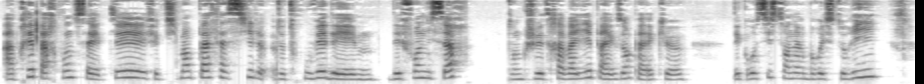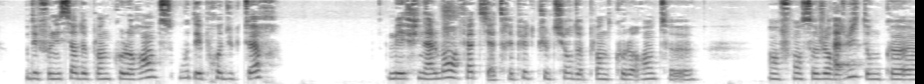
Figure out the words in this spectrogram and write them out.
Après, par contre, ça a été effectivement pas facile de trouver des, des fournisseurs donc je vais travailler par exemple avec euh, des grossistes en herboristerie ou des fournisseurs de plantes colorantes ou des producteurs. Mais finalement, en fait, il y a très peu de culture de plantes colorantes euh, en France aujourd'hui. Ah. Donc, euh,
